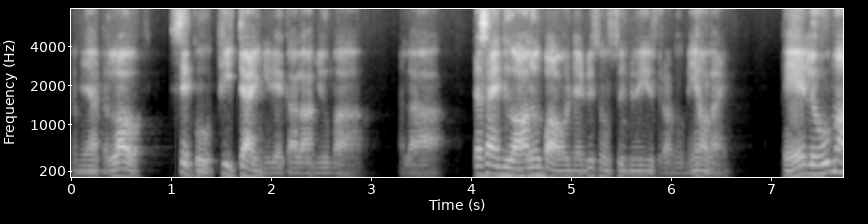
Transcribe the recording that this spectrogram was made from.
ခင်ဗျာဒီလောက်စစ်ကိုဖိတိုက်နေတဲ့ကာလမျိုးမှာဟလာတက်ဆိုင်သူအားလုံးပါဝင်တဲ့တွေ့ဆုံဆွေးနွေးရေးဆိုတာမျိုးမရောက်လိုက်ဘယ်လိုမှ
